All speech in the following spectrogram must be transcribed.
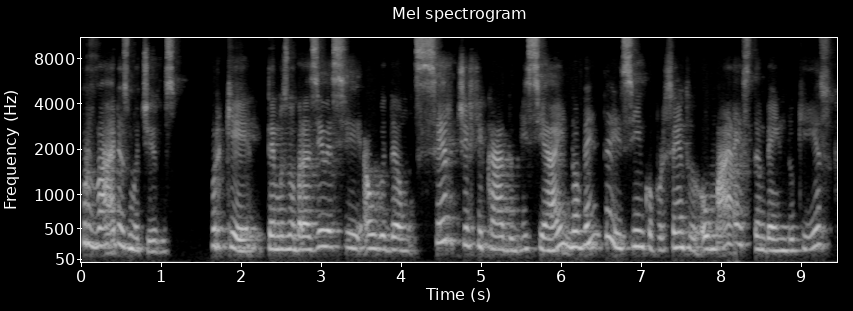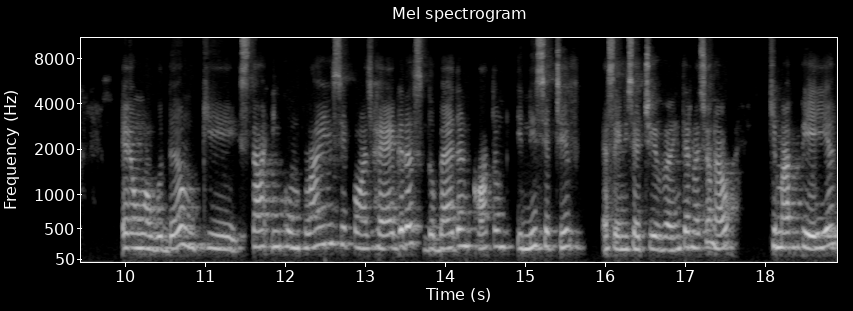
por vários motivos. Porque temos no Brasil esse algodão certificado BCI, 95% ou mais também do que isso, é um algodão que está em compliance com as regras do Baden Cotton Initiative, essa iniciativa internacional que mapeia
